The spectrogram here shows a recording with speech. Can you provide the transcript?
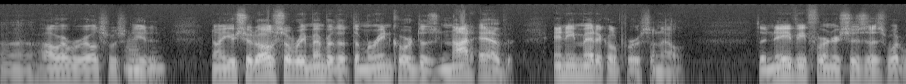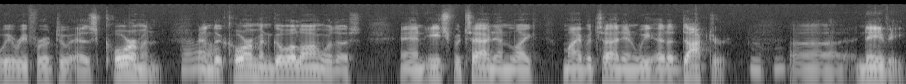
uh, however else was Mm-hmm. needed. Now, you should also remember that the Marine Corps does not have any medical personnel. The Navy furnishes us what we refer to as corpsmen, and the Oh. corpsmen go along with us. And each battalion, like my battalion, we had a doctor, uh, Navy.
